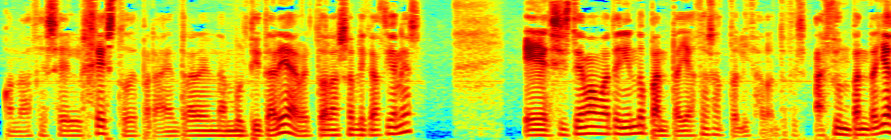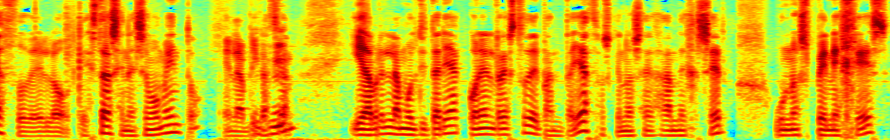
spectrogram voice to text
cuando haces el gesto de para entrar en la multitarea, ver todas las aplicaciones, el sistema va teniendo pantallazos actualizados. Entonces, hace un pantallazo de lo que estás en ese momento en la aplicación y abre la multitarea con el resto de pantallazos, que no se dejan de ser unos PNGs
